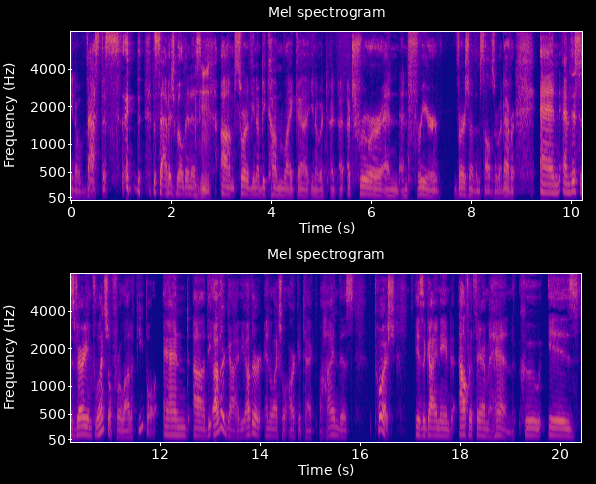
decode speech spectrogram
you know vastus the savage wilderness mm-hmm. um, sort of you know become like a, you know a, a, a, truer and and freer version of themselves or whatever and and this is very influential for a lot of people and uh, the other guy the other intellectual architect behind this push is a guy named alfred thayer mahan who is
